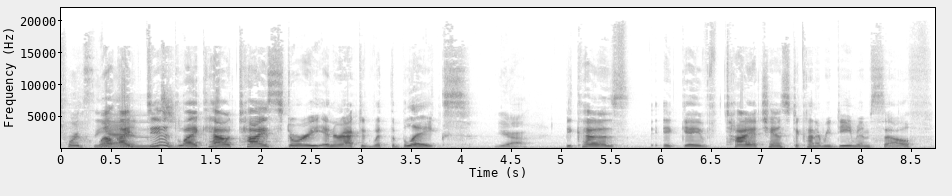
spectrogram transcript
towards the Well, I did like how Ty's story interacted with the Blakes. Yeah. because it gave Ty a chance to kind of redeem himself.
